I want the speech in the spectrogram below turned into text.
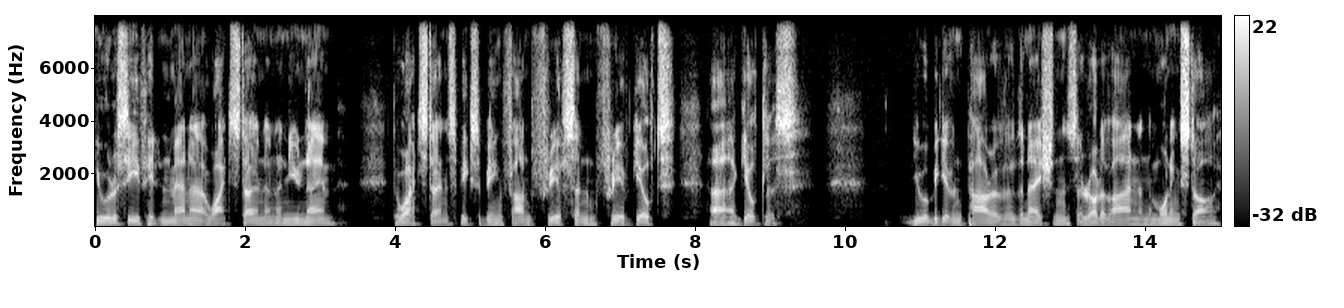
You will receive hidden manna, a white stone, and a new name. The white stone speaks of being found free of sin, free of guilt, uh, guiltless. You will be given power over the nations, a rod of iron, and the morning star.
